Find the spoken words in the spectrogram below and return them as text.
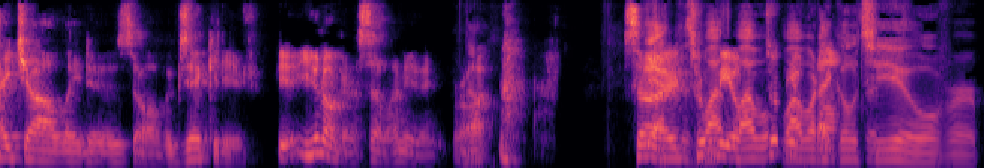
HR leaders of executive, you're not going to sell anything, right? so yeah, it 'cause took why, me a- why, why a would I go to you over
